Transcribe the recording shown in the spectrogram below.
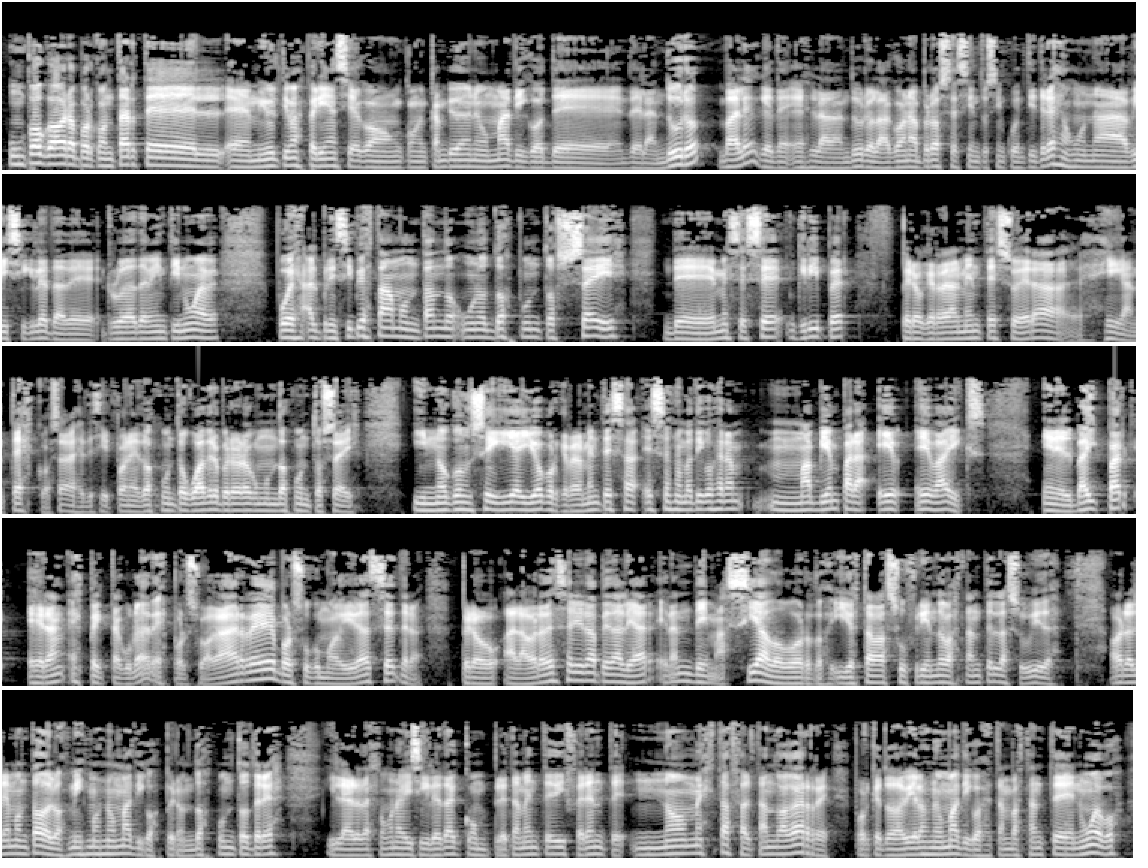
Un poco ahora por contarte mi última experiencia con, el cambio de neumáticos de, la Enduro, ¿vale? Que es la Enduro, la Kona Pro 153, es una bicicleta de rueda de 29 pues al principio estaba montando unos 2.6 de MSC Gripper, pero que realmente eso era gigantesco, ¿sabes? Es decir, pone 2.4 pero era como un 2.6 y no conseguía yo porque realmente esos neumáticos eran más bien para e-, e-bikes. En el bike park eran espectaculares por su agarre, por su comodidad, etcétera. Pero a la hora de salir a pedalear eran demasiado gordos y yo estaba sufriendo bastante en las subidas. Ahora le he montado los mismos neumáticos pero en 2.3 y la verdad es que es una bicicleta completamente diferente. No me está faltando agarre porque todavía los neumáticos están bastante nuevos,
